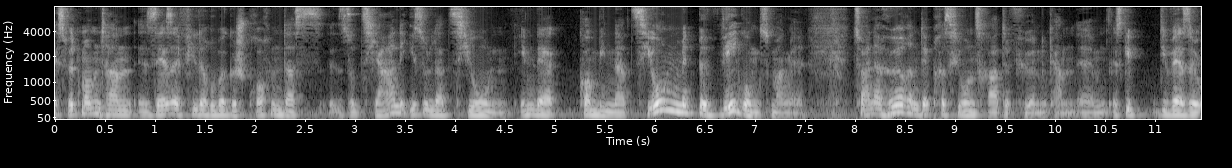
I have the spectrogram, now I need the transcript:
Es wird momentan sehr, sehr viel darüber gesprochen, dass soziale Isolation in der Kombination mit Bewegungsmangel zu einer höheren Depressionsrate führen kann. Ähm, es gibt diverse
